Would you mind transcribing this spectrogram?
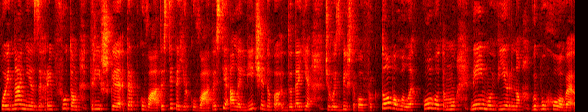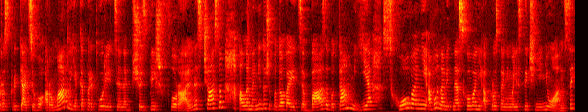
поєднанні з грейпфрутом трішки терпкуватості та гіркуватості, але лічі додає чогось більш такого фруктового, легкого, тому неймовірно вибухове розкриття цього аромату, яке перетворюється на щось більш флоральне з часом. Але мені дуже подобається база, бо там є сховані або навіть не сховані, а просто анімалістичні нюанси.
